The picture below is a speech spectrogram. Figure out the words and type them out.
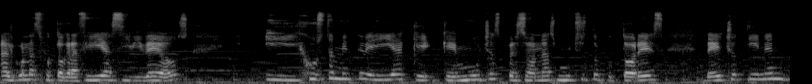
algunas fotografías y videos y justamente veía que, muchas personas, muchos locutores, de hecho tienen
